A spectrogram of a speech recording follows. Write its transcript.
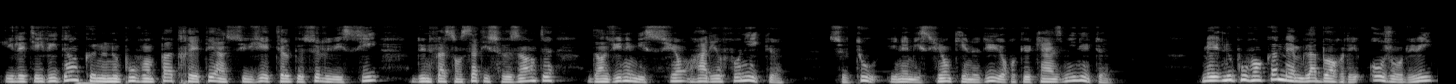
Il est évident que nous ne pouvons pas traiter un sujet tel que celui-ci d'une façon satisfaisante dans une émission radiophonique, surtout une émission qui ne dure que quinze minutes. Mais nous pouvons quand même l'aborder aujourd'hui,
